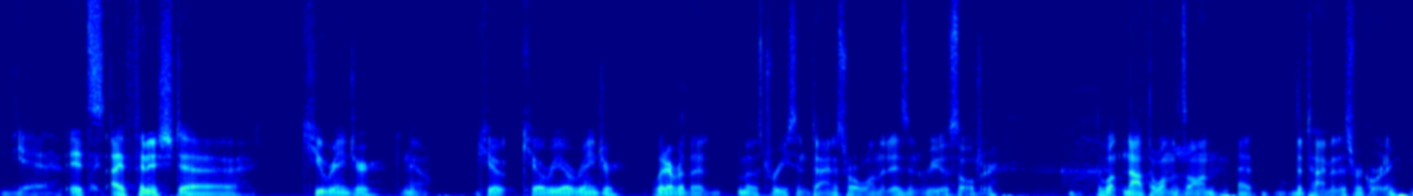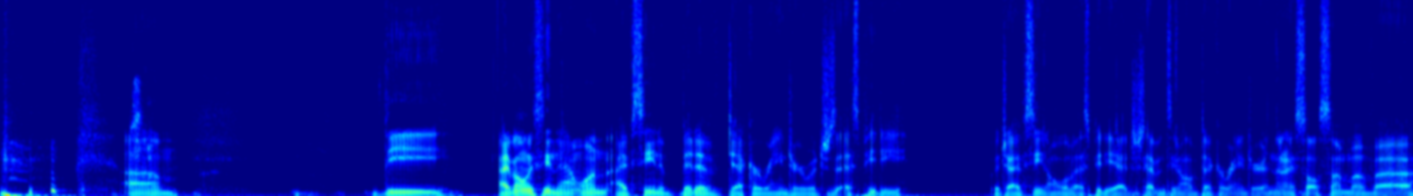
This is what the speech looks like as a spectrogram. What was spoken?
yeah, it's I finished uh, Q Ranger, no Kyo, Kyoryo Ranger, whatever the most recent dinosaur one that isn't Ryusoulger, the one, not the one that's on at the time of this recording. um, the I've only seen that one. I've seen a bit of Dekaranger, which is SPD, which I've seen all of SPD. I just haven't seen all of Dekaranger, and then I saw some of uh,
